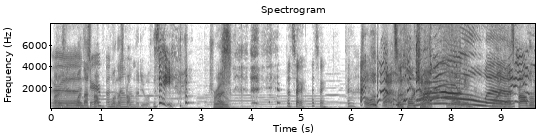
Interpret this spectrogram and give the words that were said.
Or, Honestly, uh, one less sheriff? problem. One don't less problem to deal with. Z. True. That's fair. That's fair. Oh, That's unfortunate. Oh, One less problem.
